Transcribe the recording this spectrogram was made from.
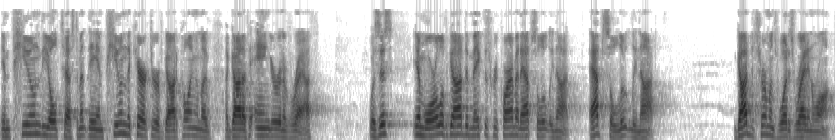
impugn the Old Testament. They impugn the character of God, calling him a, a, God of anger and of wrath. Was this immoral of God to make this requirement? Absolutely not. Absolutely not. God determines what is right and wrong.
